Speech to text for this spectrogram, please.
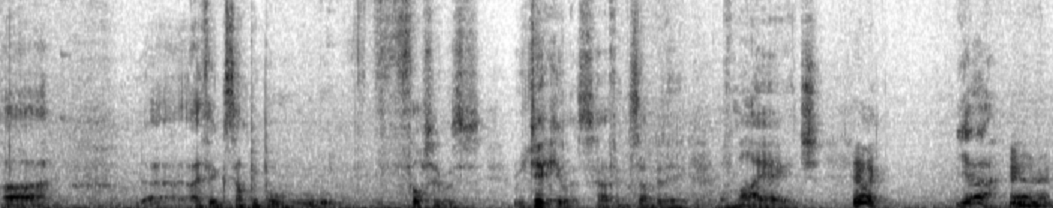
Uh, uh, I think some people thought it was ridiculous having somebody of my age. Really? Yeah, Yeah. Right.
